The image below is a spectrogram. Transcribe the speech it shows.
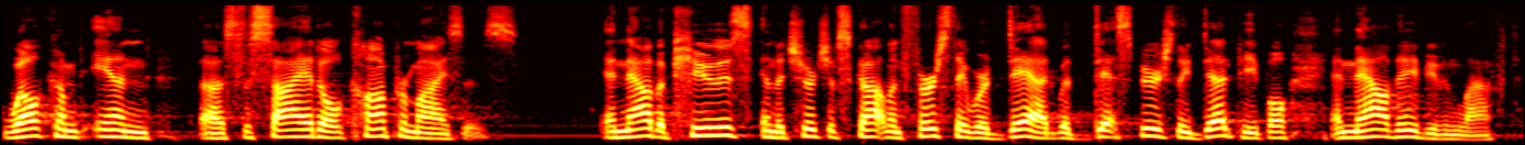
welcomed in uh, societal compromises and now the pews in the Church of Scotland, first they were dead with de- spiritually dead people, and now they've even left.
